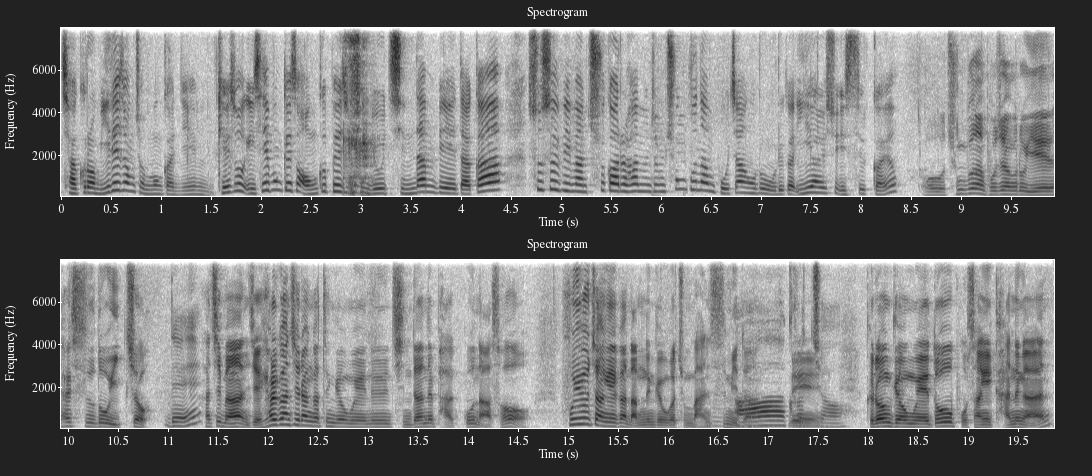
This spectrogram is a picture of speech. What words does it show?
자, 그럼 이대정 전문가님, 계속 이 세 분께서 언급해 주신 요 진단비에다가 수술비만 추가를 하면 좀 충분한 보장으로 우리가 이해할 수 있을까요? 어, 충분한 보장으로 이해할 수도 있죠. 네. 하지만 이제 혈관 질환 같은 경우에는 진단을 받고 나서 후유 장애가 남는 경우가 좀 많습니다. 아, 네. 그렇죠. 그런 경우에도 보상이 가능한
